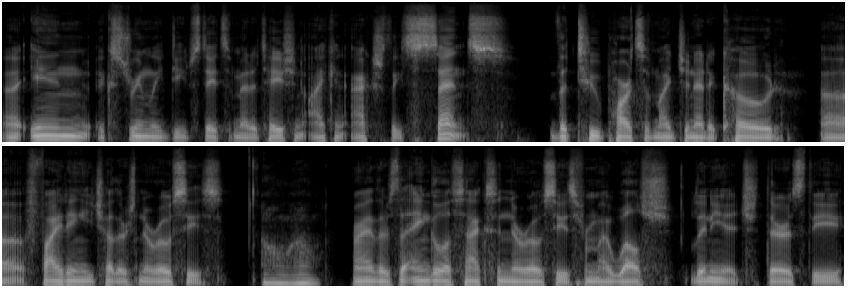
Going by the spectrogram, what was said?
uh, in extremely deep states of meditation, I can actually sense the two parts of my genetic code uh, fighting each other's neuroses. Oh, wow. Right? There's the Anglo Saxon neuroses from my Welsh lineage, there's the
